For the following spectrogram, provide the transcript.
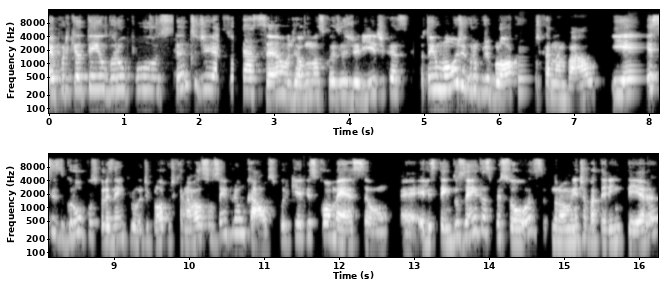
é porque eu tenho grupos tanto de associação, de algumas coisas jurídicas. Eu tenho um monte de grupo de bloco de carnaval. E esses grupos, por exemplo, de bloco de carnaval, são sempre um caos, porque eles começam, é, eles têm 200 pessoas, normalmente a bateria inteira,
